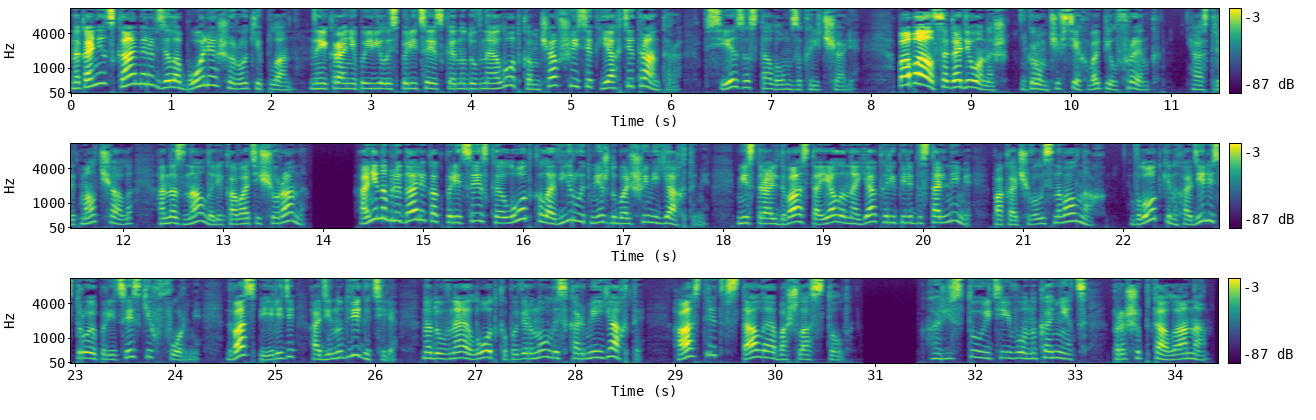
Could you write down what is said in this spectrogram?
Наконец камера взяла более широкий план. На экране появилась полицейская надувная лодка, мчавшаяся к яхте Трантера. Все за столом закричали. «Попался, гаденыш!» — громче всех вопил Фрэнк. Астрид молчала. Она знала, ликовать еще рано. Они наблюдали, как полицейская лодка лавирует между большими яхтами. Мистраль-2 стояла на якоре перед остальными, покачивалась на волнах. В лодке находились трое полицейских в форме. Два спереди, один у двигателя. Надувная лодка повернулась к корме яхты. Астрид встала и обошла стол. «Арестуйте его, наконец!» — прошептала она.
